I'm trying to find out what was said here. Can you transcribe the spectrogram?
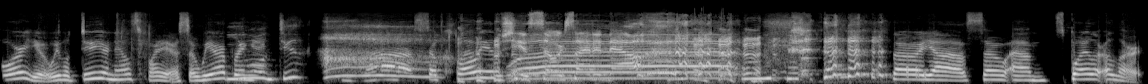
for you. We will do your nails for you. So we are You bringing. will do. Yeah, so Chloe is. Oh, she is so excited now. so yeah. So um, spoiler alert.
